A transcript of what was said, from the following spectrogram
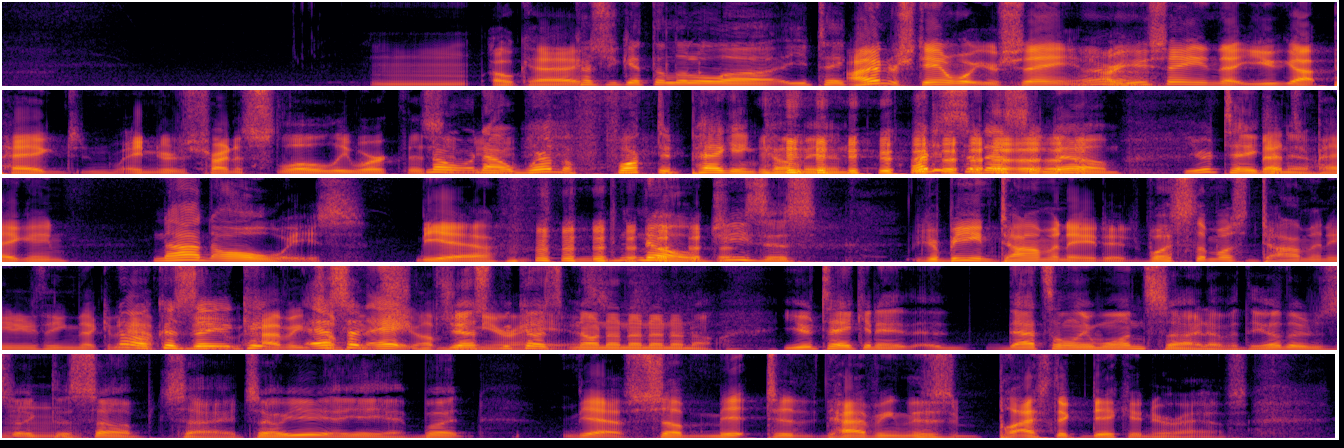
Mm, okay. because you get the little, uh, you take. I understand what you're saying. Are you saying that you got pegged and you're just trying to slowly work this? no, into now you? where the fuck did pegging come in? I just said S and M. You're taking that's it. pegging. Not always. Yeah. no, Jesus. You're being dominated. What's the most dominating thing that can No, happen because to you? Having S and something A just because ass. no no no no no no you're taking it. uh, That's only one side of it. The other's like Mm. the sub side. So yeah yeah yeah. But Yeah, submit to having this plastic dick in your ass.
